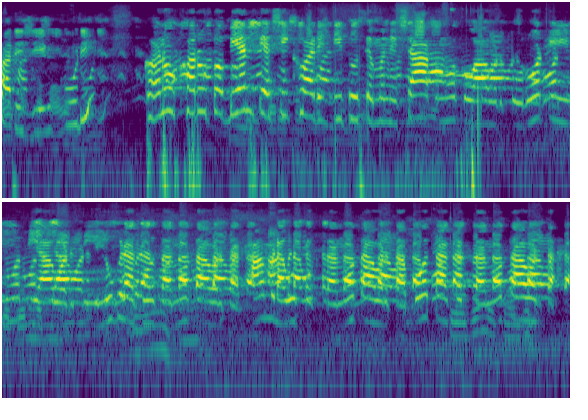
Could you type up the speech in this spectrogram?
મારી જીણકુડી ખરું ખરું તો બેન તે શીખવાડી દીધું છે, મને શાક નહોતું આવડતું, રોટલી નહોતી આવડતી લુગડા ધોતા નહોતા આવડતા ઠામડા ઉટકતા નહોતા આવડતા પોતા કરતા નહોતા આવડતા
